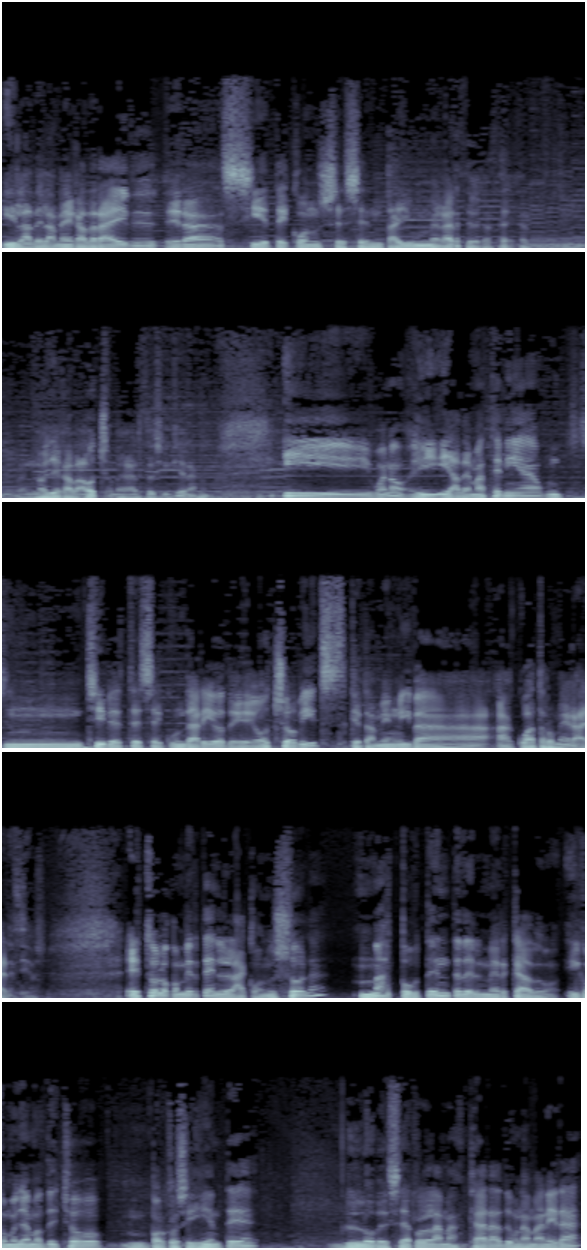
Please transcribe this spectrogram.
y la de la Mega Drive era 7,61 MHz. Era- no llegaba a 8 MHz siquiera. Y bueno, y, además tenía un, chip este secundario de 8 bits que también iba a, a 4 MHz. Esto lo convierte en la consola más potente del mercado y como ya hemos dicho, mm, por consiguiente, lo de ser la más cara de una manera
